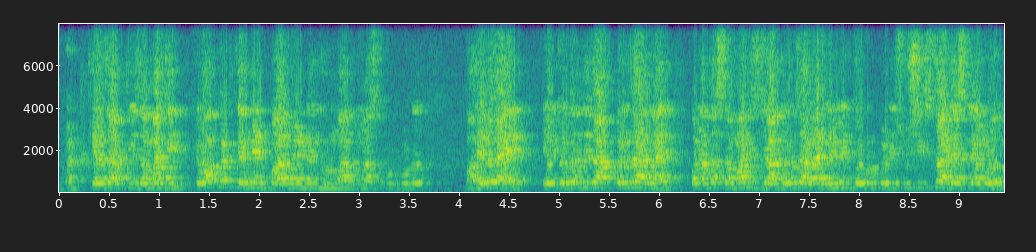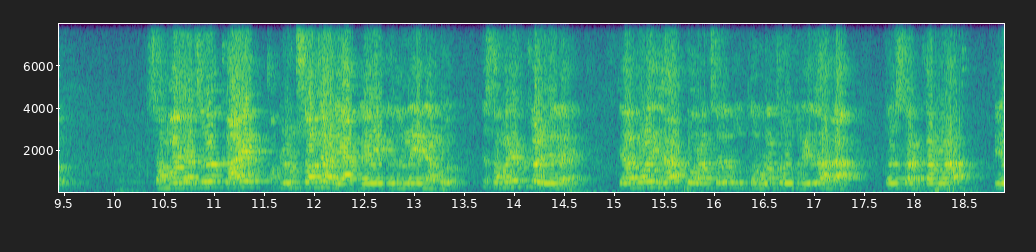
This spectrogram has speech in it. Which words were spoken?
भटक्या जाती जमातीत किंवा भटक्या एम्पॉवरमेंट घेऊन बाजून असं कुठं कुठं बाहेर आहे. एकत्र तिथं आजपर्यंत झालं नाही पण आता समाज जागृत झालाय नवीन तरुण पिढी सुशिक्षित झाली असल्यामुळं. समाजाचं काय आपलं नुकसान झाले आपल्या एकत्र न येण्यामुळं ते समाजात कळलेलं आहे. त्यामुळे ह्या पोरांचा जर तरुणांचा उद्रेक झाला तर सरकारला ते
